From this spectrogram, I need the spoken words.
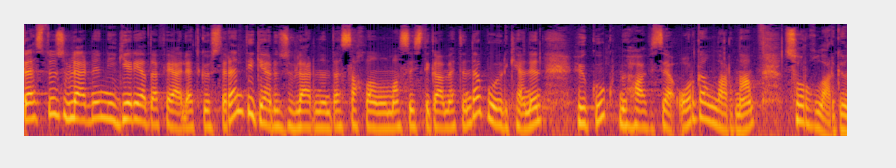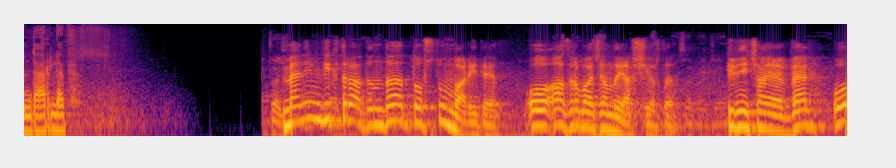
Dəstə üzvlərinin Nigeriyada fəaliyyət göstərən digər üzvlərinin də saxlanılması istiqamətində bu ölkənin hüquq mühafizə mühafizə orqanlarına sorğular göndərilib. Mənim Viktor adında dostum var idi. O Azərbaycanda yaşayırdı. Bir neçə ay əvvəl o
